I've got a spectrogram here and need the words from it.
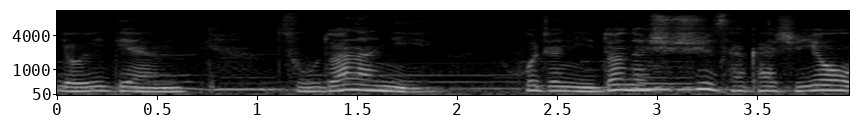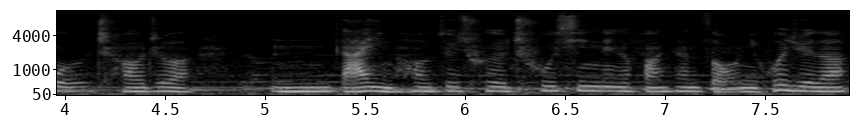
有一点阻断了你，或者你断断续续才开始又朝着嗯打引号最初的初心那个方向走？你会觉得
